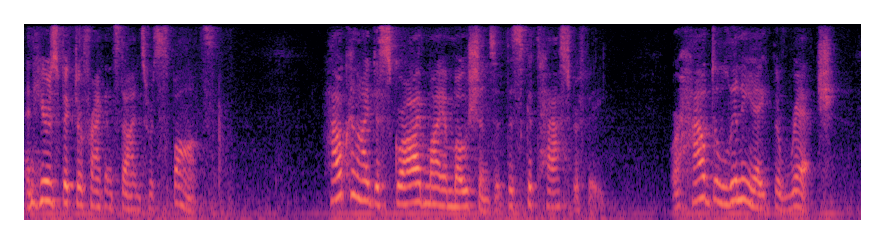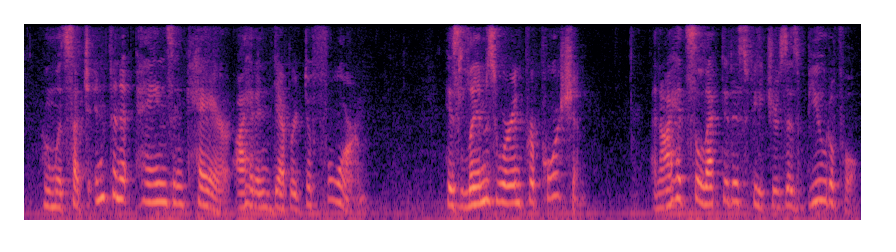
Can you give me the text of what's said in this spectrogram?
And here's Victor Frankenstein's response. How can I describe my emotions at this catastrophe? Or how delineate the wretch whom with such infinite pains and care I had endeavored to form? His limbs were in proportion, and I had selected his features as beautiful,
